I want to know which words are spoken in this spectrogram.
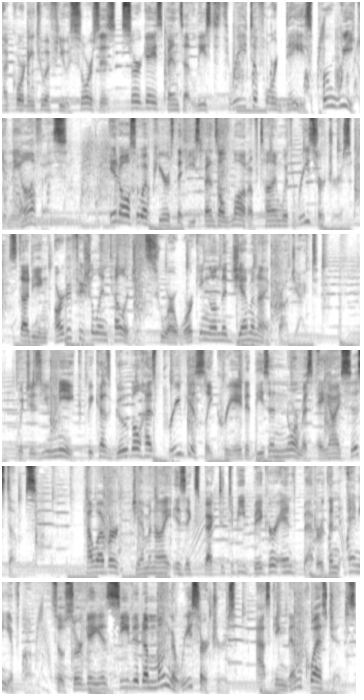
According to a few sources, Sergey spends at least three to four days per week in the office. It also appears that he spends a lot of time with researchers studying artificial intelligence who are working on the Gemini project, which is unique because Google has previously created these enormous AI systems. However, Gemini is expected to be bigger and better than any of them, so Sergey is seated among the researchers, asking them questions,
